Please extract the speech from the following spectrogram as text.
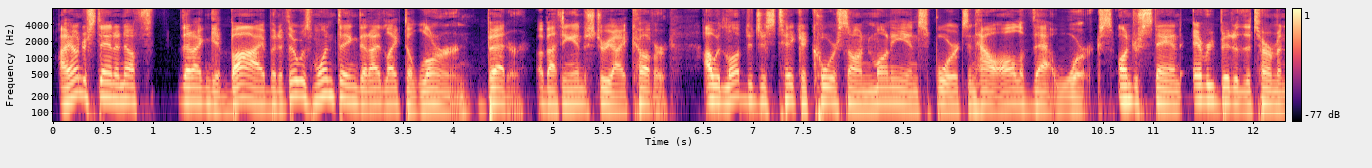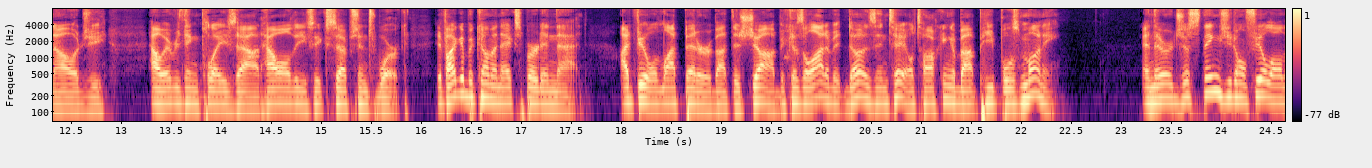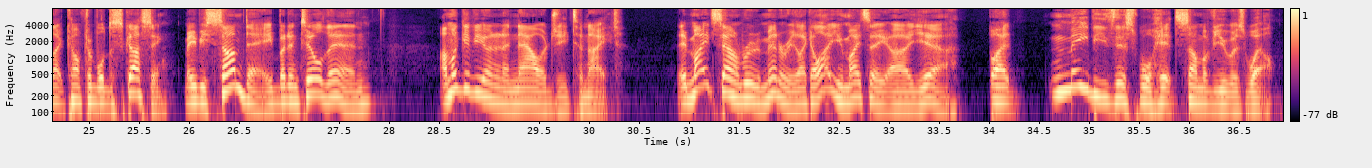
I understand enough that I can get by, but if there was one thing that I'd like to learn better about the industry I cover, I would love to just take a course on money in sports and how all of that works. Understand every bit of the terminology, how everything plays out, how all these exceptions work. If I could become an expert in that, I'd feel a lot better about this job because a lot of it does entail talking about people's money. And there are just things you don't feel all that comfortable discussing. Maybe someday, but until then, I'm going to give you an analogy tonight. It might sound rudimentary, like a lot of you might say, uh, yeah, but maybe this will hit some of you as well.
